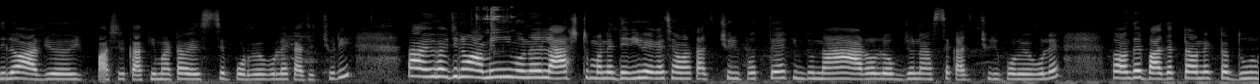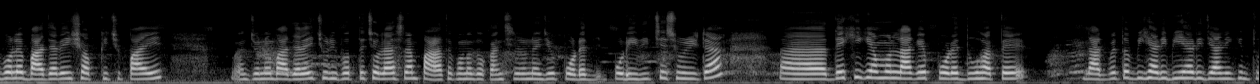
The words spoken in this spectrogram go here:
দিল, আর ওই পাশের কাকিমাটাও এসছে পড়বে বলে কাচের ছুরি তা আমি ভাবছিলাম আমি মনে লাস্ট মানে দেরি হয়ে গেছে আমার কাচের ছুরি পরতে, কিন্তু না আরও লোকজন আসছে কাচের ছুরি পরবে বলে। তো আমাদের বাজারটা অনেকটা দূর বলে বাজারেই সব কিছু পাই জন্য বাজারেই চুরি পরতে চলে আসলাম। পাড়াতে কোনো দোকান ছিল না যে পরে, পরিয়ে দিচ্ছে চুড়িটা। দেখি কেমন লাগে পরে দু হাতে। লাগবে তো বিহারি বিহারি জানি কিন্তু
